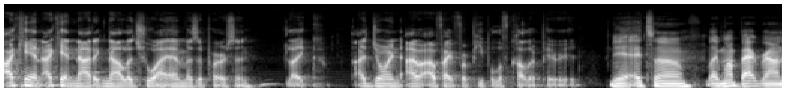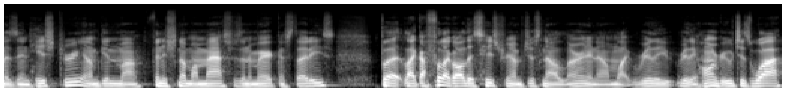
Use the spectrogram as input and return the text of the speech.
I can't I can't not acknowledge who I am as a person. Like I join I, I fight for people of color. Period. Yeah, it's um like my background is in history, and I'm getting my finishing up my master's in American Studies. But like I feel like all this history I'm just now learning. And I'm like really really hungry, which is why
